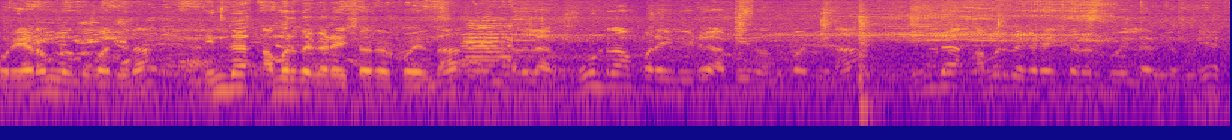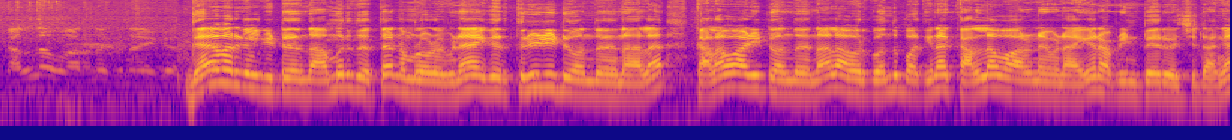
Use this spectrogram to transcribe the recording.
ஒரு இடம்னு வந்து பார்த்தீங்கன்னா இந்த அமிர்த கடேஸ்வரர் கோயில் தான் அதில் மூன்றாம் படை வீடு அப்படின்னு வந்து பார்த்தீங்கன்னா இந்த அமிர்த கடேஸ்வரர் கோயிலில் இருக்கக்கூடிய கள்ளவாரண விநாயகர். தேவர்கள் கிட்ட இருந்த அமிர்தத்தை நம்மளோட விநாயகர் திருடிட்டு வந்ததுனால களவாடிட்டு வந்ததுனால அவருக்கு வந்து பார்த்தீங்கன்னா கள்ளவாரண விநாயகர் அப்படின்னு பேர் வச்சுட்டாங்க.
